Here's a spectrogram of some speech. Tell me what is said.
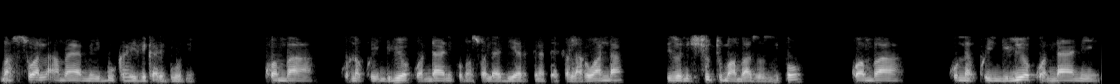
masuala ambayo yameibuka hivi karibuni. Kwamba kuna kuingiliwa kwa ndani kwa masuala ya drc na taifa la rwanda. Hizo ni shutuma ambazo zipo. Kwamba kuna kuingiliwa kwa ndani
